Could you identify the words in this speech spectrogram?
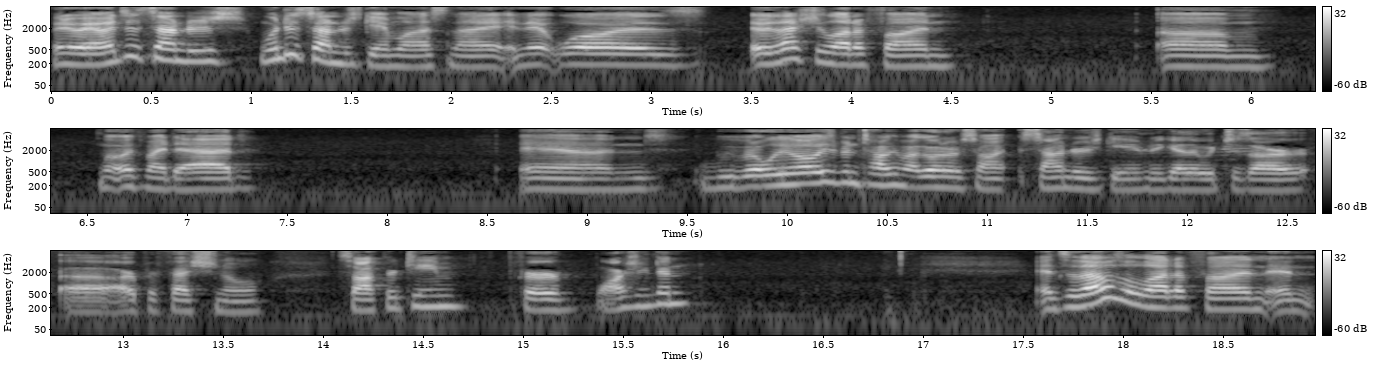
But anyway, I went to Sounders went to Sounders game last night, and it was it was actually a lot of fun. Um, went with my dad, and we've we've always been talking about going to a Sounders game together, which is our uh, our professional soccer team for Washington. And so that was a lot of fun, and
